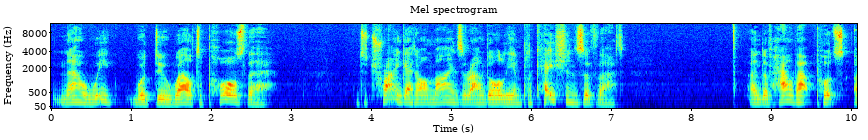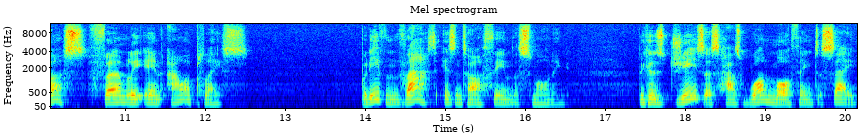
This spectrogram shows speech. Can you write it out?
Now, we would do well to pause there and to try and get our minds around all the implications of that and of how that puts us firmly in our place. But even that isn't our theme this morning, because Jesus has one more thing to say,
